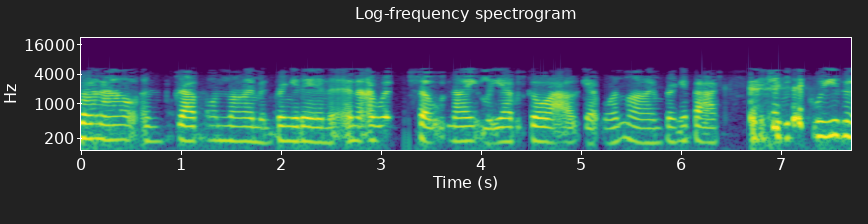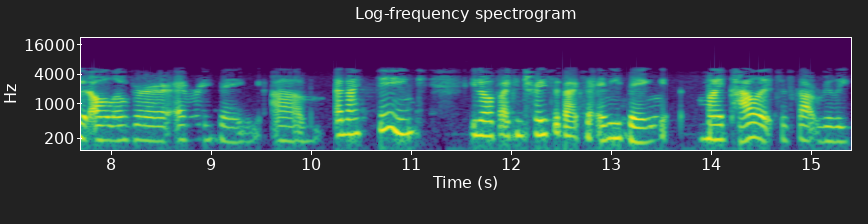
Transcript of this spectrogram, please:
run out and grab one lime and bring it in? And I would, so nightly, I would go out, get one lime, bring it back, and she would squeeze it all over everything. Um, and I think, you know, if I can trace it back to anything, my palate just got really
